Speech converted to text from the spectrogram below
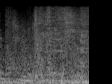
Red Team's turret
